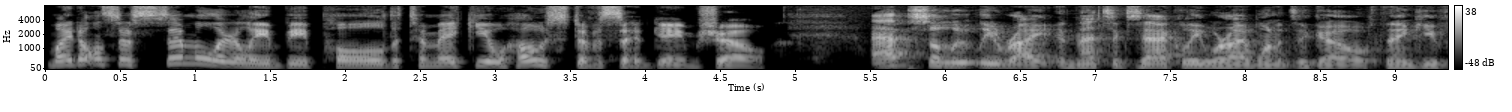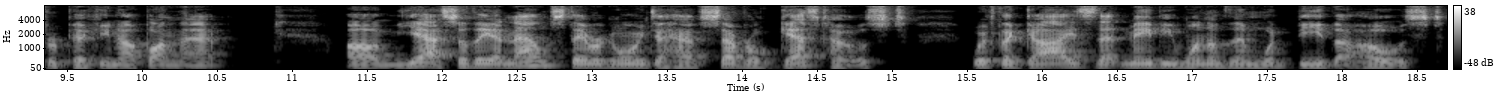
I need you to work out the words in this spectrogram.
might also similarly be pulled to make you host of said game show. Absolutely right. And that's exactly where I wanted to go. Thank you for picking up on that. Um, yeah, so they announced they were going to have several guest hosts with the guys that maybe one of them would be the host.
